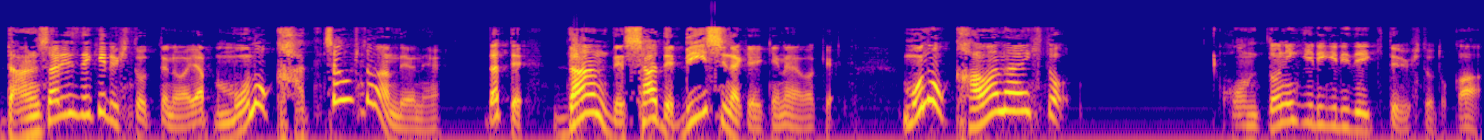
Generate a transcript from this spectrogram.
断捨離できる人ってのは、やっぱ物を買っちゃう人なんだよね。だって、断で、社で、リーしなきゃいけないわけ。物を買わない人、本当にギリギリで生きてる人とか、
